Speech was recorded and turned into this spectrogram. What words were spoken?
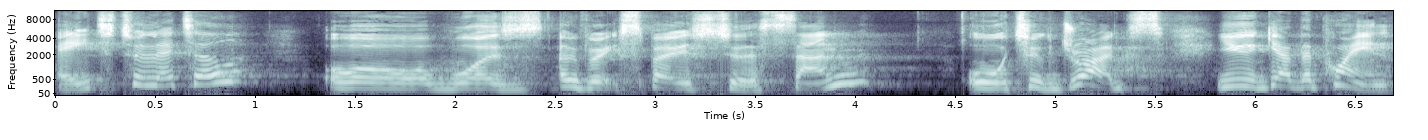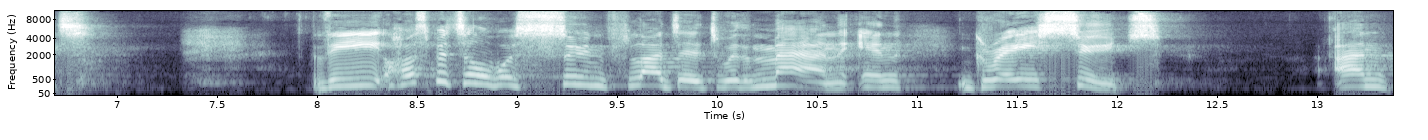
ate too little, or was overexposed to the sun, or took drugs. You get the point. The hospital was soon flooded with men in grey suits, and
